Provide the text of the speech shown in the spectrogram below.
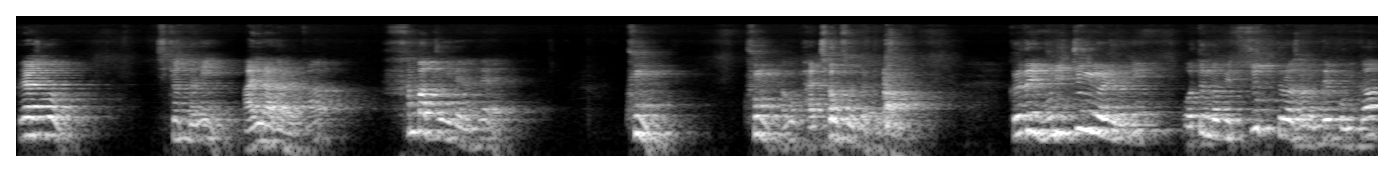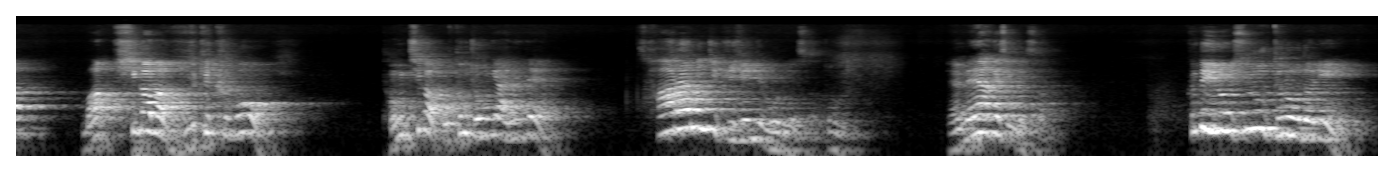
그래가지고 지켰더니 아니라다 보니까 한밤중이 되는데 쿵, 쿵 하고 발자국 소리가 들려요. 그러더니 문이 쭉 열리더니 어떤 놈이 쑥 들어서는데 보니까 막 키가 막 이렇게 크고 덩치가 보통 좋은 게 아닌데 사람인지 귀신인지 모르겠어. 좀 애매하게 생겼어. 근데 이놈이 쑥 들어오더니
